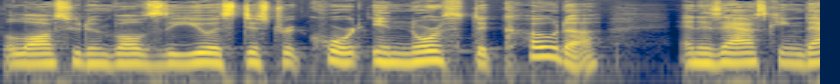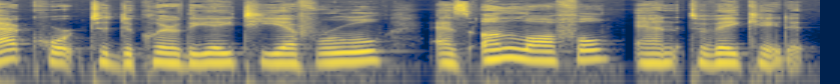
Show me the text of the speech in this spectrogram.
The lawsuit involves the U.S. District Court in North Dakota and is asking that court to declare the ATF rule as unlawful and to vacate it.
